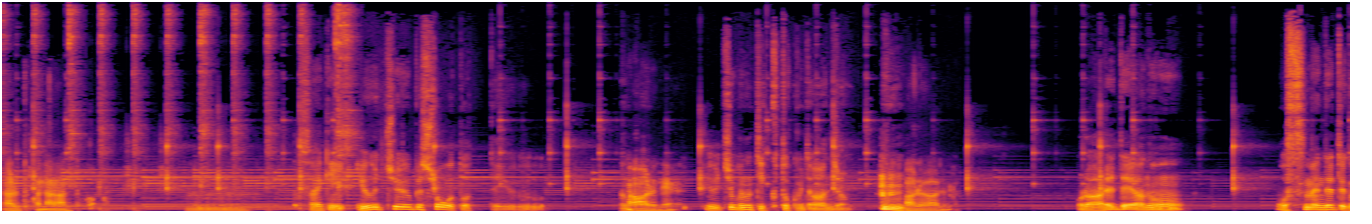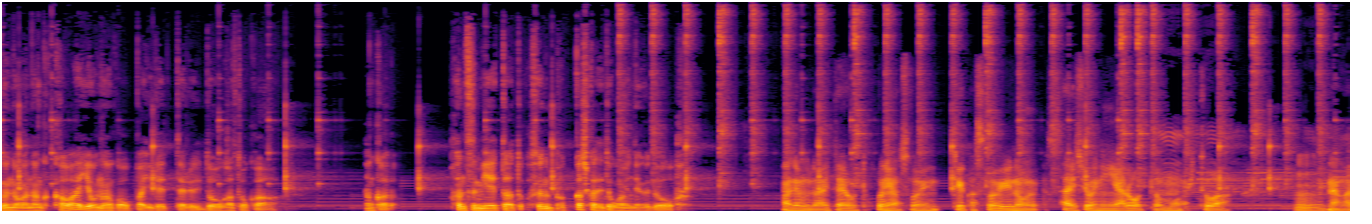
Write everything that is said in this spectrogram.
なるとかならんとか。最近 YouTube ショートっていうなんかああるね。YouTube の TikTok みたいなのあんじゃんあるある。俺あれであのおすすめに出てくるのがなんか可愛い女の子がおっぱい入れてる動画とかなんかパンツ見えたとかそういうのばっかしか出てこないんだけどまあでも大体男にはそういう、っていうかそういうのを最初にやろうと思う人は、うん。なんか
